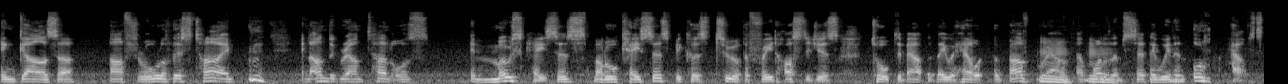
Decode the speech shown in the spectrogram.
in Gaza after all of this time in underground tunnels in most cases, not all cases, because two of the freed hostages talked about that they were held above ground, mm, and mm. one of them said they were in an UNRWA house.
